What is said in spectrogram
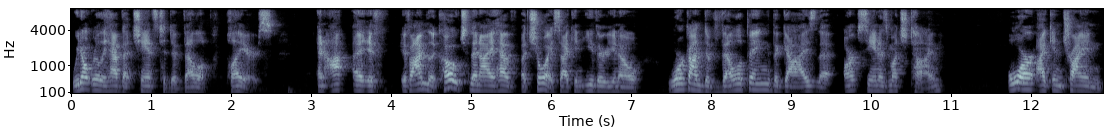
We don't really have that chance to develop players. And I if if I'm the coach, then I have a choice. I can either, you know, work on developing the guys that aren't seeing as much time, or I can try and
